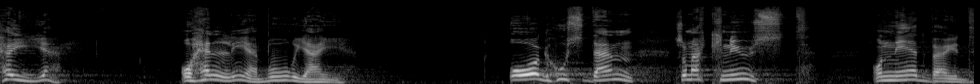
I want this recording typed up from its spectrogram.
høye og hellige bor jeg, og hos den som er knust og nedbøyd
